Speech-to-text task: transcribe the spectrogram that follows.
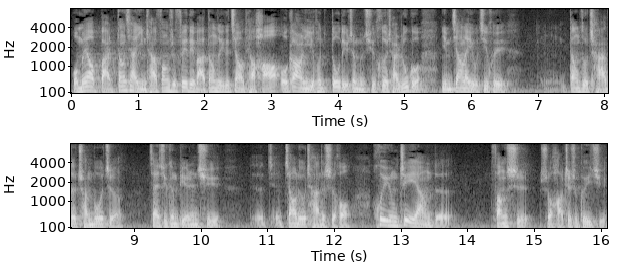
我们要把当下饮茶方式非得把它当做一个教条？好，我告诉你，以后都得这么去喝茶。如果你们将来有机会当做茶的传播者。再去跟别人去，呃，交流茶的时候，会用这样的方式说好，这是规矩，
